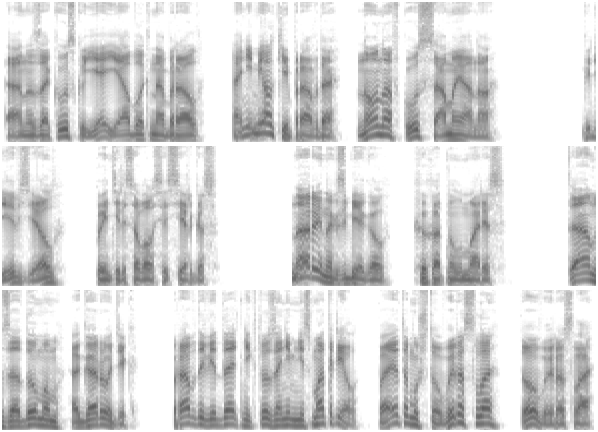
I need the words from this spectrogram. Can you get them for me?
А на закуску я яблок набрал. Они мелкие, правда, но на вкус самое оно». «Где взял?» — поинтересовался Сергас. «На рынок сбегал», — хохотнул Марис. «Там за домом огородик. Правда, видать, никто за ним не смотрел, поэтому что выросло, то выросло.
